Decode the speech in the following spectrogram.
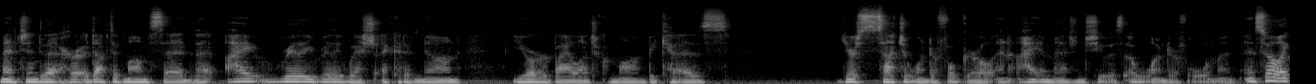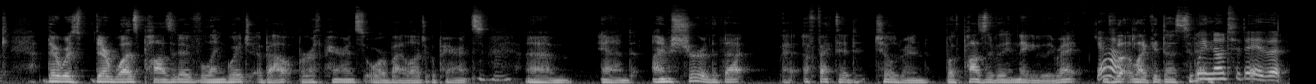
mentioned that her adopted mom said that I really really wish I could have known your biological mom because you're such a wonderful girl and I imagine she was a wonderful woman. And so like there was there was positive language about birth parents or biological parents. Um, and I'm sure that that affected children both positively and negatively, right? Yeah. But like it does today. We know today that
